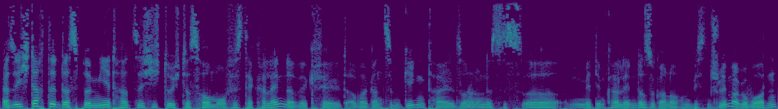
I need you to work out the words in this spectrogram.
Also ich dachte, dass bei mir tatsächlich durch das Homeoffice der Kalender wegfällt, aber ganz im Gegenteil, sondern Ah. es ist äh, mit dem Kalender sogar noch ein bisschen schlimmer geworden,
